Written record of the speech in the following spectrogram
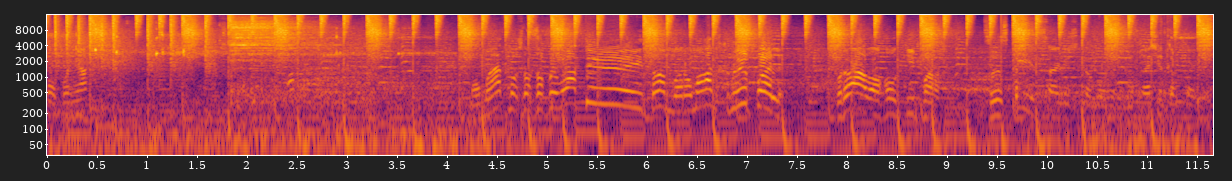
Баку перехоплення. Момент можна забивати. І там Роман Книпель. Браво, голкіпер. Це Санечка вовремя, значит обходит.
